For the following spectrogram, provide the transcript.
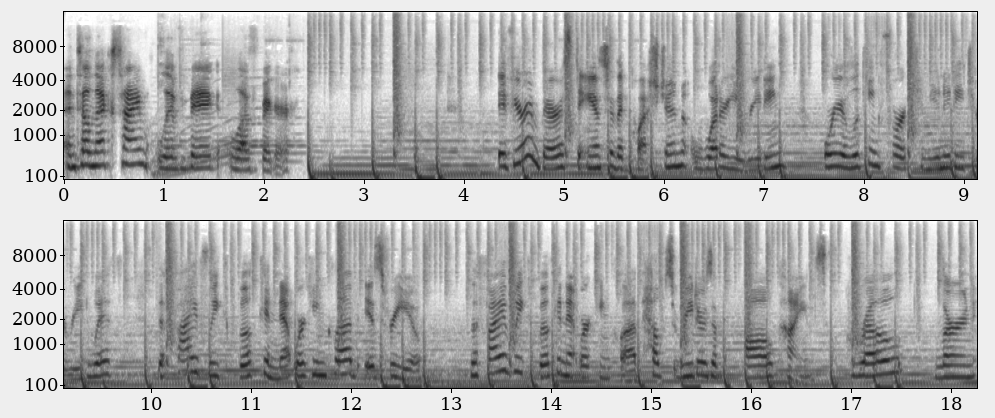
Until next time live big, love bigger. If you're embarrassed to answer the question, What are you reading? or you're looking for a community to read with, the five week book and networking club is for you. The five week book and networking club helps readers of all kinds grow, learn,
